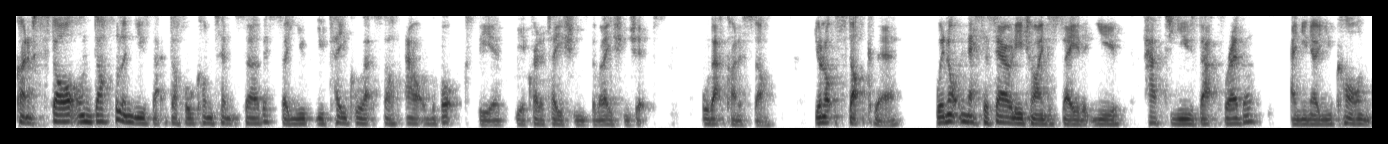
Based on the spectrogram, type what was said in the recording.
kind of start on Duffel and use that Duffel content service, so you you take all that stuff out of the box, the the accreditations, the relationships, all that kind of stuff. You're not stuck there. We're not necessarily trying to say that you have to use that forever, and you know you can't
